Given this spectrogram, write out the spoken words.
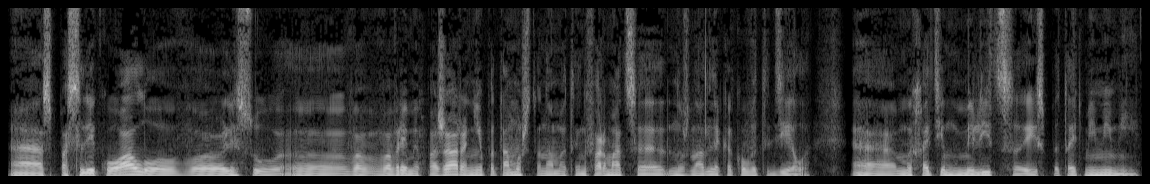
э, спасли куалу в лесу э, во, во время пожара не потому, что нам эта информация нужна для какого-то дела. Э, мы хотим умилиться и испытать мимими.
